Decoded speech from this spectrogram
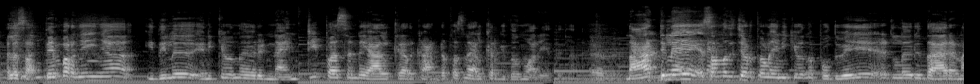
അല്ല സത്യം പറഞ്ഞു കഴിഞ്ഞാൽ ഇതിൽ എനിക്ക് തോന്നുന്ന ഒരു നയന്റി പെർസെന്റ് ആൾക്കാർക്ക് ഹൺഡ്രഡ് പെർസെന്റ് ആൾക്കാർക്ക് ഇതൊന്നും അറിയത്തില്ല. നാട്ടിലെ സംബന്ധിച്ചിടത്തോളം എനിക്ക് വന്ന പൊതുവേ ഉള്ള ഒരു ധാരണ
